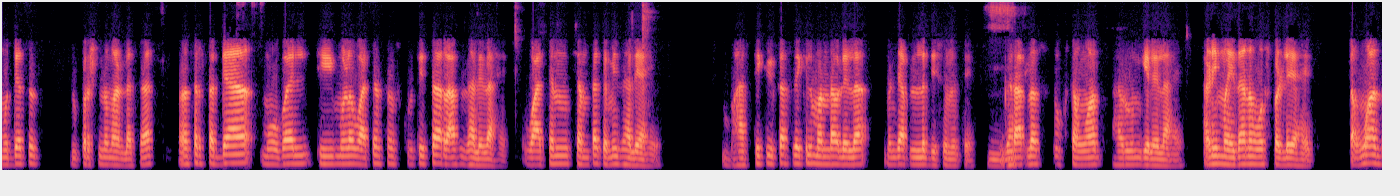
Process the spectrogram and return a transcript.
मुद्द्याचा प्रश्न मांडला सर. सर सध्या मोबाईल टीव्ही मुळे वाचन संस्कृतीचा ऱ्हास झालेला आहे. वाचन क्षमता कमी झाली आहे. भाषिक विकास देखील मंदावलेला म्हणजे आपल्याला दिसून येते. घरातला सुख संवाद हरवून गेलेला आहे आणि मैदान ओस पडले आहेत. संवाद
